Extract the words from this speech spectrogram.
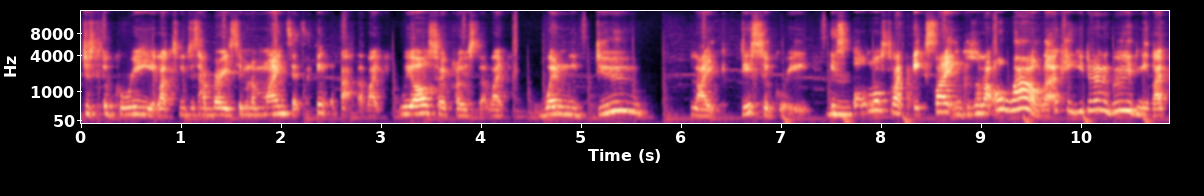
just agree, like we just have very similar mindsets. I think the fact that like we are so close that like when we do like disagree mm. it's almost like exciting because we're like oh wow like okay you don't agree with me like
